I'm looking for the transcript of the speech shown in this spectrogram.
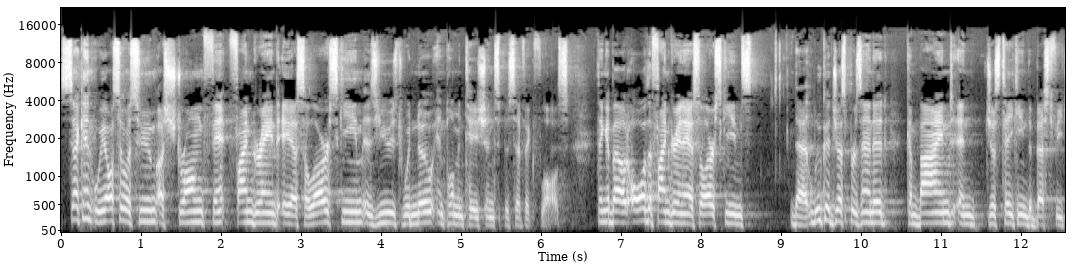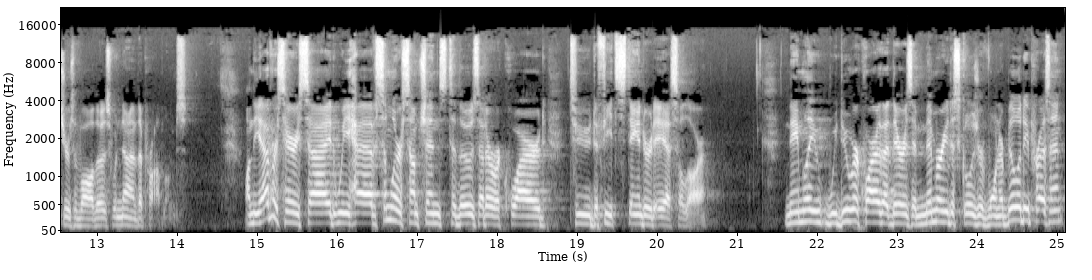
Second, we also assume a strong fine-grained ASLR scheme is used with no implementation specific flaws. Think about all the fine-grained ASLR schemes that Luca just presented, combined and just taking the best features of all those with none of the problems. On the adversary side, we have similar assumptions to those that are required to defeat standard ASLR. Namely, we do require that there is a memory disclosure vulnerability present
